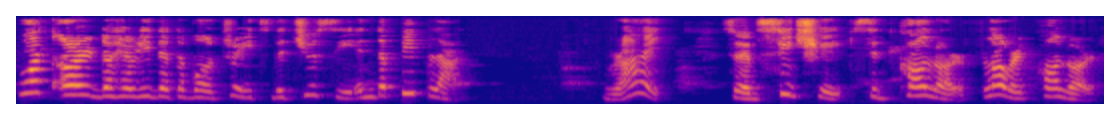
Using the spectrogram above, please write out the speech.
What are the hereditable traits that you see in the pea plant? Right. So we have seed shape, seed color, flower color,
